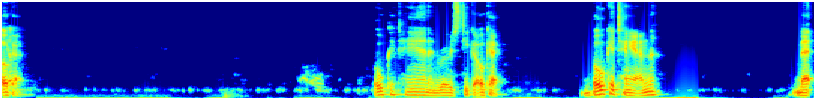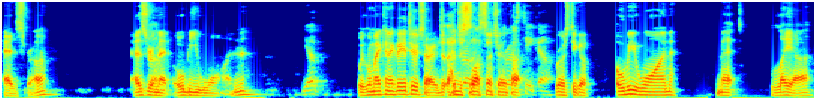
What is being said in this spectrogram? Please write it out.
Okay. Bo Katan and Rose Tico. Okay. Bo Katan met Ezra. Ezra Yep. met Obi Wan. Yep. Wait, who am I connecting it to? Sorry, I just, I just Rose- lost my train of Rose thought. Tico. Rose Tico. Obi Wan met Leia.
